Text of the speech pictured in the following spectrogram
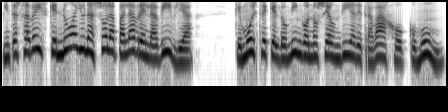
mientras sabéis que no hay una sola palabra en la Biblia que muestre que el domingo no sea un día de trabajo común,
